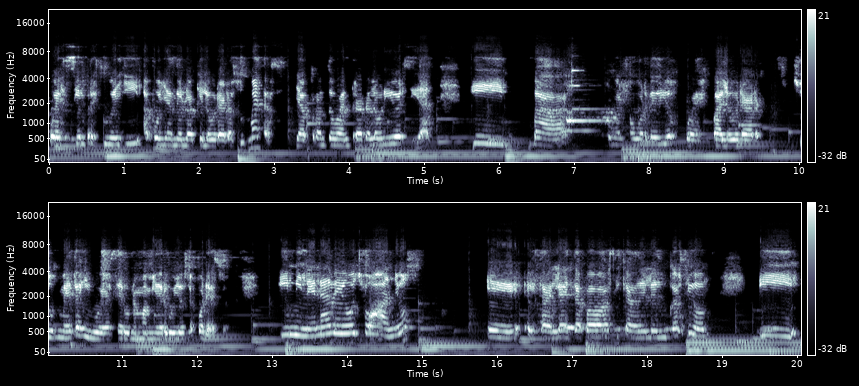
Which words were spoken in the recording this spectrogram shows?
pues siempre estuve allí apoyándolo a que lograra sus metas. Ya pronto va a entrar a la universidad y va, con el favor de Dios, pues va a lograr sus metas y voy a ser una mami orgullosa por eso. Y mi nena de 8 años eh, está en la etapa básica de la educación y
